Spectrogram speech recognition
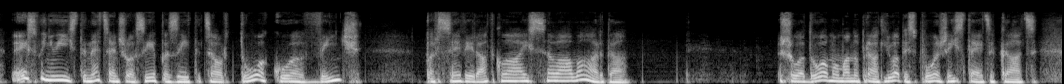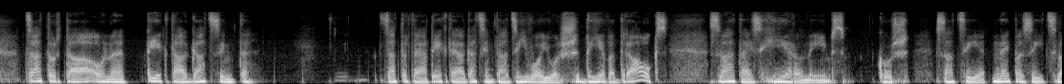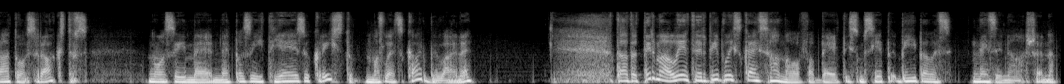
es viņu īsti necenšos iepazīt caur to, ko viņš par sevi ir atklājis savā vārdā. Šo domu, manuprāt, ļoti spoži izteica kāds 4. un 5. gadsimta 4. un 5. gadsimtā dzīvojošs dieva draugs, Svētais Hieronīms, kurš sacīja nepazīt svētos rakstus, nozīmē nepazīt Jēzu Kristu. Mazliet skarbi, vai ne? Tātad pirmā lieta ir bibliskais analfabētisms, jeb bībeles nezināšana.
